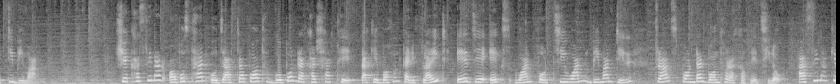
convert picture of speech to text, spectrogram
একটি বিমান। শেখ হাসিনার অবস্থান ও যাত্রাপথ গোপন রাখার স্বার্থে তাকে বহনকারী flight A J X one four three one বিমানটির ট্রান্সপন্ডার বন্ধ রাখা হয়েছিল। হাসিনাকে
